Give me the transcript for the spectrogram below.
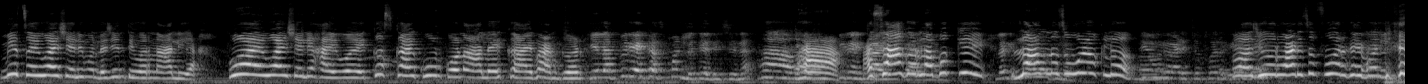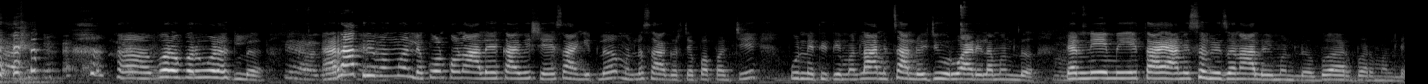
मीच वैशाली. म्हणलं जयंतीवरनं आली या. होय वैशाली हाय वय कस काय कोण कोण आलंय काय भानगड? तिला पिरेकाच म्हणलं त्या दिवशी ना. हा आणि सागरला बघ की लांबनच ओळखलं. जीवरवाडीचं पोरगं. हो, जीवरवाडीचं पोरग आहे म्हणले. हा बरोबर ओळखलं. रात्री मग म्हणले कोण कोण आलंय काय विषय सांगितलं. म्हणलं सागरच्या पप्पांची पुण्यतिथी म्हणलं. आम्ही चाललोय जीवरवाडीला म्हणलं. त्यांनी मी ताय आम्ही सगळेजण आलोय म्हणलं. बर बर म्हणले.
